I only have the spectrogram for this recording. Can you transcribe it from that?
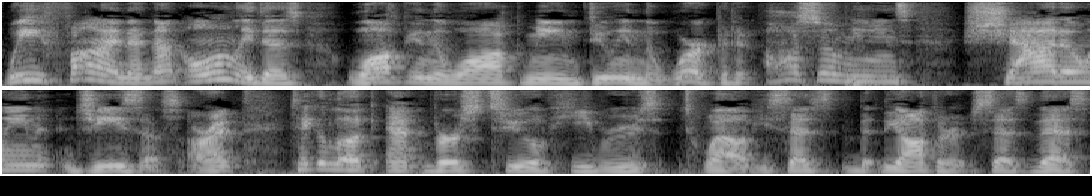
we find that not only does walking the walk mean doing the work, but it also means shadowing Jesus. All right? Take a look at verse 2 of Hebrews 12. He says, the author says this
